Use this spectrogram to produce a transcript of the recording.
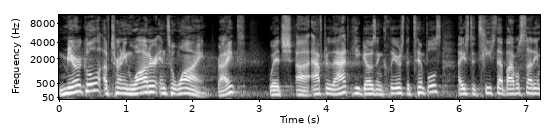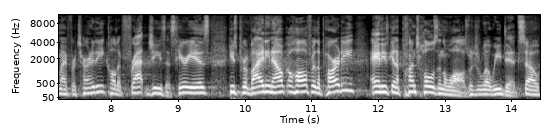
miracle of turning water into wine, right? Which uh, after that, he goes and clears the temples. I used to teach that Bible study in my fraternity, called it Frat Jesus. Here he is. He's providing alcohol for the party, and he's going to punch holes in the walls, which is what we did. So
